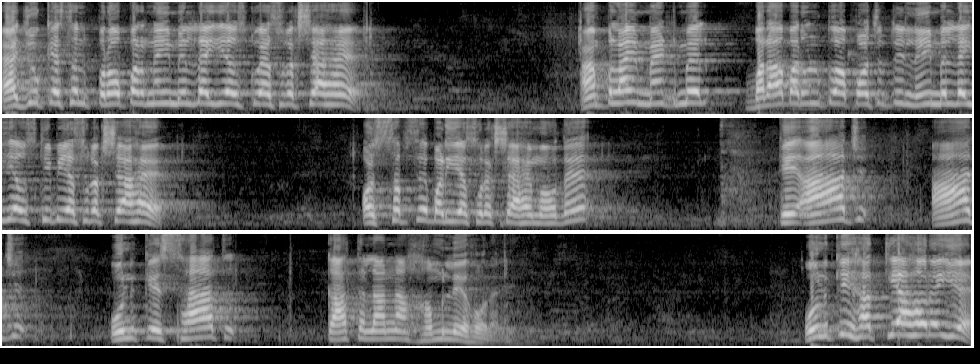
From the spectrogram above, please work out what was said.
एजुकेशन प्रॉपर नहीं मिल रही है, उसको असुरक्षा है। एम्प्लॉयमेंट में बराबर उनको अपॉर्चुनिटी नहीं मिल रही है, उसकी भी असुरक्षा है। और सबसे बड़ी असुरक्षा है महोदय कि आज आज उनके साथ कातलाना हमले हो रहे हैं। उनकी हत्या हो रही है।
